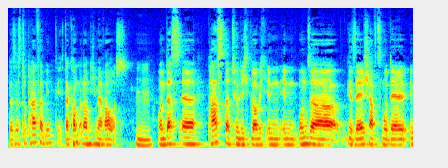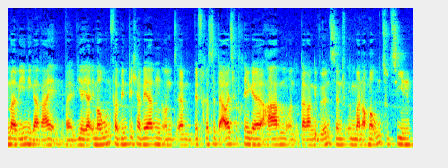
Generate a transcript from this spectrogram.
Das ist total verbindlich. Da kommt man auch nicht mehr raus. Mhm. Und das äh, passt natürlich, glaube ich, in, in unser Gesellschaftsmodell immer weniger rein, weil wir ja immer unverbindlicher werden und ähm, befristete Arbeitsverträge haben und daran gewöhnt sind, irgendwann auch mal umzuziehen.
